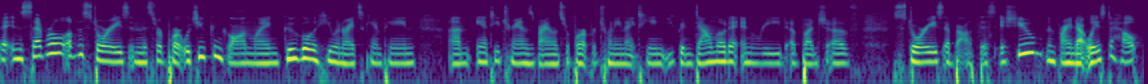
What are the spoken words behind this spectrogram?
that in several of the stories in this report which you can go online google the human rights campaign um, anti-trans violence report for 2019 you can download it and read a bunch of stories about this issue and find out ways to help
